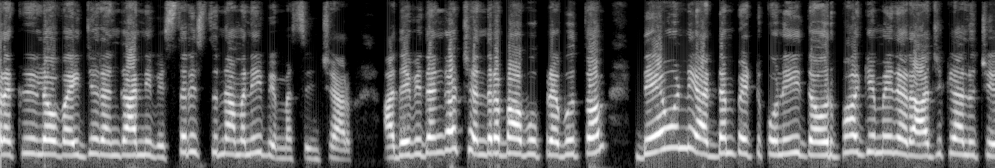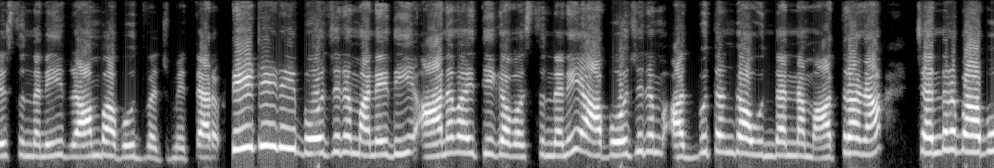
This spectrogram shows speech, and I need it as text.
ప్రక్రియలో వైద్య రంగాన్ని విస్తరిస్తున్నామని విమర్శించారు. అదేవిధంగా చంద్రబాబు ప్రభుత్వం దేవుణ్ణి అడ్డం పెట్టుకుని దౌర్భాగ్యమైన రాజకీయాలు చేస్తుందని రాంబాబు ధ్వజమెత్తారు. టీటీడీ భోజనం అనేది ఆనవాయితీగా వస్తుందని ఆ భోజనం అద్భుతంగా ఉందన్న మాత్రాన చంద్రబాబు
